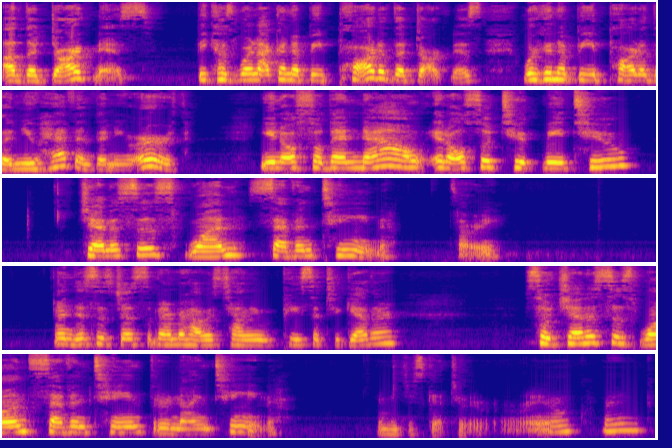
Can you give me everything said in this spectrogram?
of the darkness because we're not going to be part of the darkness. We're going to be part of the new heaven, the new earth. You know, so then now it also took me to Genesis 1 17. Sorry. And this is just, remember how I was telling you, piece it together? So Genesis 1 17 through 19. Let me just get to it real quick.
